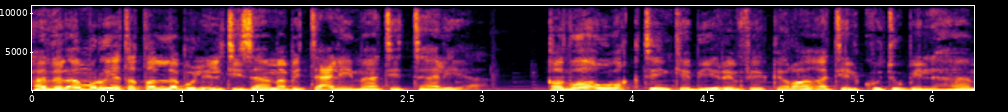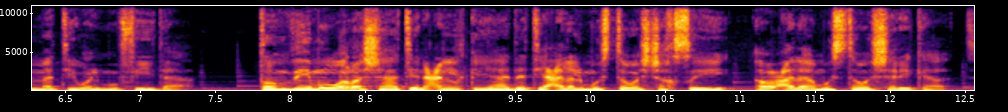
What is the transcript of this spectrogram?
هذا الأمر يتطلب الالتزام بالتعليمات التالية. قضاء وقت كبير في قراءة الكتب الهامة والمفيدة. تنظيم ورشات عن القيادة على المستوى الشخصي أو على مستوى الشركات.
